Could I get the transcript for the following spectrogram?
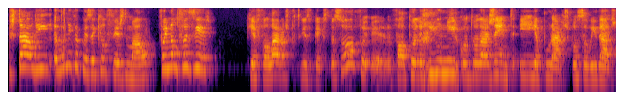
está ali, a única coisa que ele fez de mal foi não fazer, que é falar aos portugueses o que é que se passou, eh, faltou-lhe reunir com toda a gente e apurar responsabilidades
